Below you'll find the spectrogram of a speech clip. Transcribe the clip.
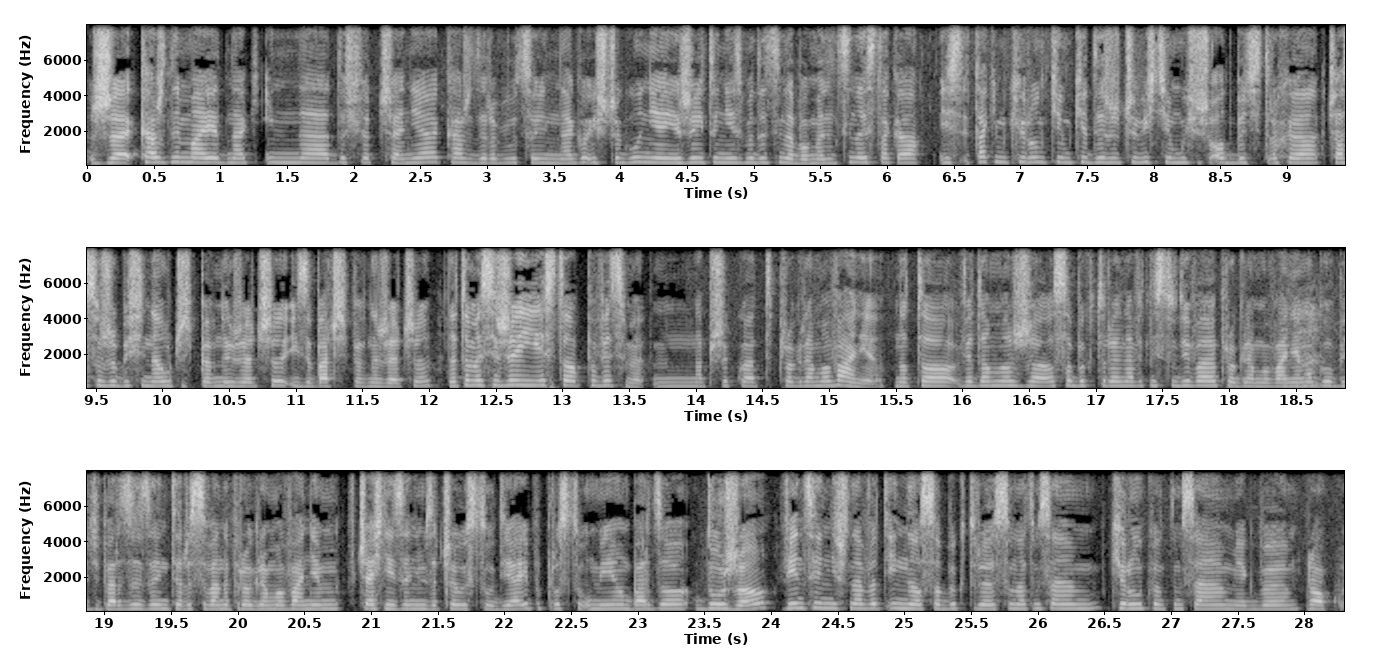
Że każdy ma jednak inne doświadczenie, każdy robił co innego i szczególnie jeżeli to nie jest medycyna, bo medycyna jest taka, jest takim kierunkiem, kiedy rzeczywiście musisz odbyć trochę czasu, żeby się nauczyć pewnych rzeczy i zobaczyć pewne rzeczy. Natomiast jeżeli jest to, powiedzmy, na przykład programowanie, no to wiadomo, że osoby, które nawet nie studiowały programowania, mogą być bardzo zainteresowane programowaniem wcześniej, zanim zaczęły studia i po prostu umieją bardzo dużo, więcej niż nawet inne osoby, które są na tym samym kierunku, na tym samym jakby roku.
